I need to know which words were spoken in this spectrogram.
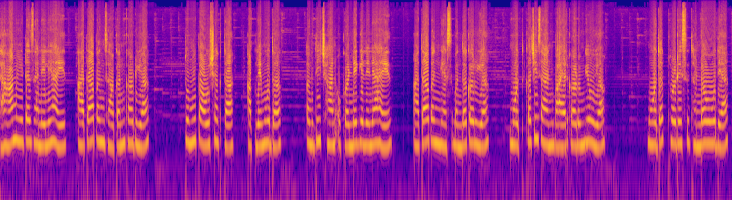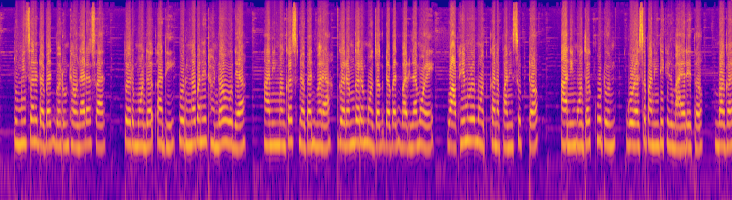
दहा मिनिटं झालेली आहेत आता आपण झाकण काढूया. तुम्ही पाहू शकता आपले मोदक अगदी छान उकडले गेलेले आहेत. आता आपण गॅस बंद करूया. मोदकाची जाण बाहेर काढून घेऊया. मोदक थोडेसे थंड होऊ द्या. तुम्ही जर डब्यात भरून ठेवणार असाल तर मोदक आधी पूर्णपणे थंड होऊ द्या आणि मगच डब्यात भरा. गरम गरम मोदक डब्यात भरल्यामुळे वाफेमुळे मोदकानं पाणी सुटतं. आणि मोदक फुटून गोळ्याचं पाणी देखील बाहेर येतं. बघा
